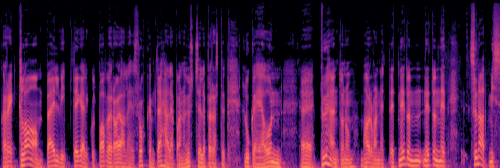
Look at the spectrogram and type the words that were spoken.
ka reklaam pälvib tegelikult paberajalehes rohkem tähelepanu just sellepärast, et lugeja on eh, pühendunum, ma arvan, et, et need on, need on need sõnad, mis,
